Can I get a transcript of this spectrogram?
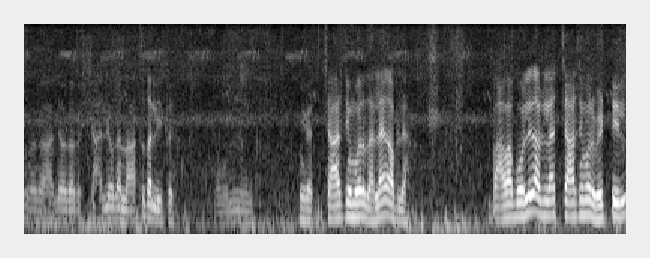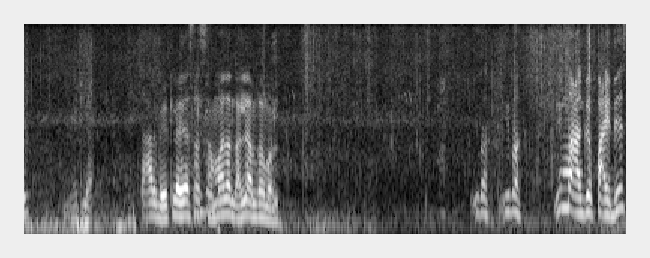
बघा आले बघा कशी आली बघा नाचत आली इथं. का चार चेंबर झाल्या का आपल्या? बाबा बोलले आपल्याला चार चेंबर भेटतील. भेटल्या चार भेटले असं समाधान झालं आमचं मन. इ बघ इ बघ माग पायदेस.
